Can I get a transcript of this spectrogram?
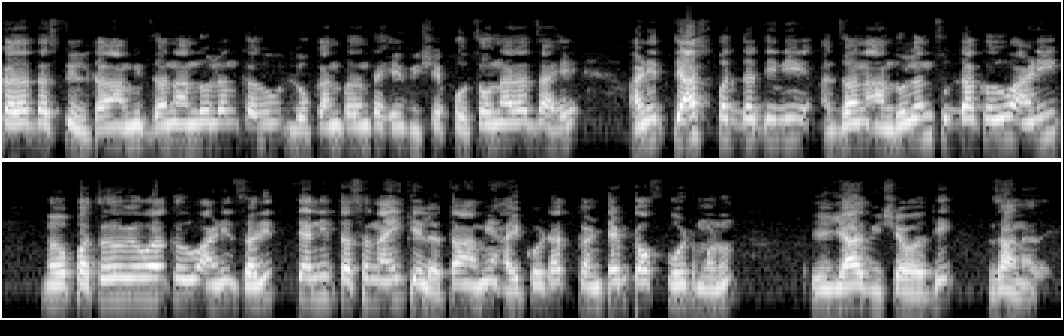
करत असतील तर आम्ही जन आंदोलन करू. लोकांपर्यंत हे विषय पोहोचवणारच आहे. आणि त्याच पद्धतीने जन आंदोलन सुद्धा करू आणि पत्रव्यवहार करू आणि जरी त्यांनी तसं नाही केलं तर आम्ही हायकोर्टात कंटेम्प्ट ऑफ कोर्ट म्हणून या विषयावरती जाणार आहे.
